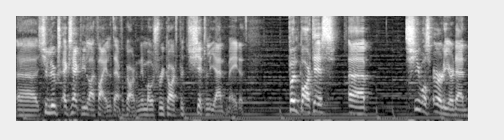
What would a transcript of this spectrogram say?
Uh, she looks exactly like Violet Evergarden in most regards, but shittily animated. Fun part is, uh, she was earlier than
